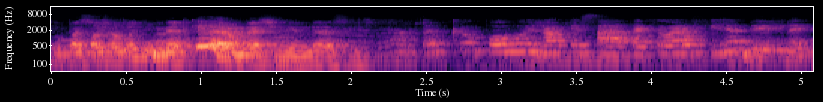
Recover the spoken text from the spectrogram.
O pessoal chama de mestre, porque ele era um mestre mesmo, né? Assim. Até porque o povo já pensava até que eu era filha dele, né?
